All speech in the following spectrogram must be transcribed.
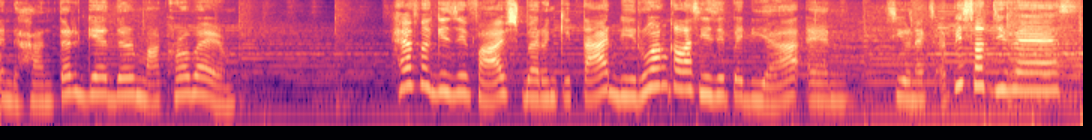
and the Hunter-Gatherer Microbiome. Have a gizi vibes bareng kita di ruang kelas Gizipedia and see you next episode, Jives!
